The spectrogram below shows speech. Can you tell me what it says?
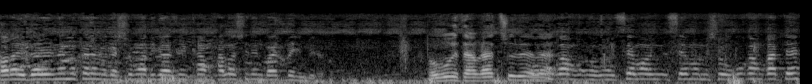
کار اداره نمی‌کنه مگه شما دیگه از این کم خلاص شدین باید بریم بیرون. حقوقت هم قطع شده نه؟ حقوقم سه ماه سه ماه میشه حقوقم قطعه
